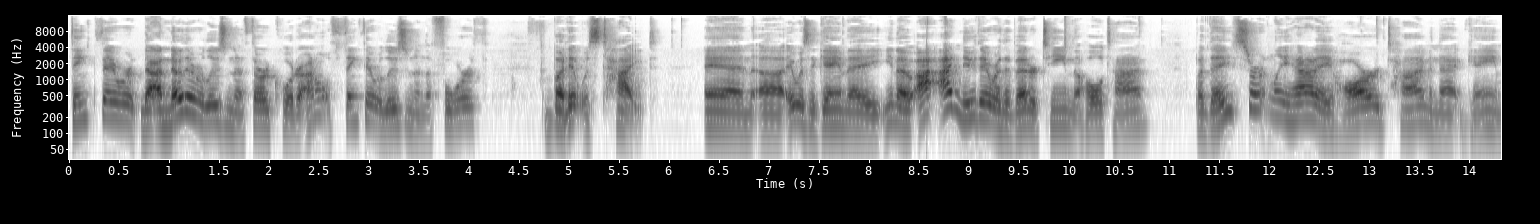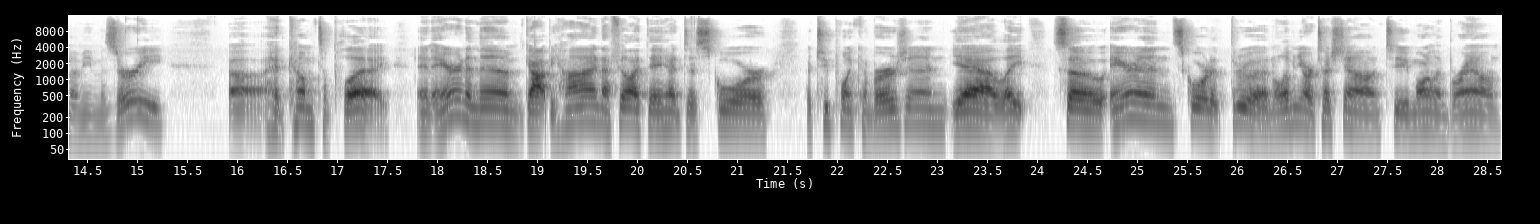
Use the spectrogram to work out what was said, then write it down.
think they were I know they were losing in the third quarter. I don't think they were losing in the fourth, but it was tight and uh, it was a game they, you know, I, I, knew they were the better team the whole time, but they certainly had a hard time in that game. I mean, Missouri uh, had come to play, and Aaron and them got behind. I feel like they had to score a two point conversion, yeah, late. So Aaron scored it through an 11 yard touchdown to Marlon Brown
